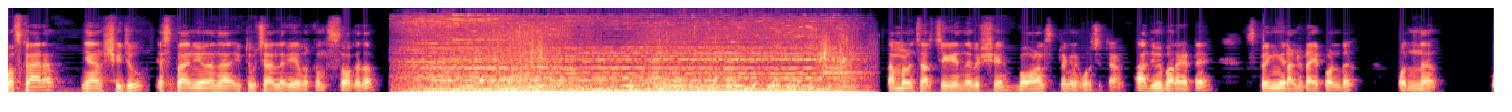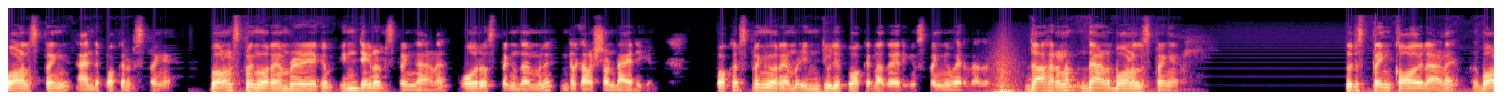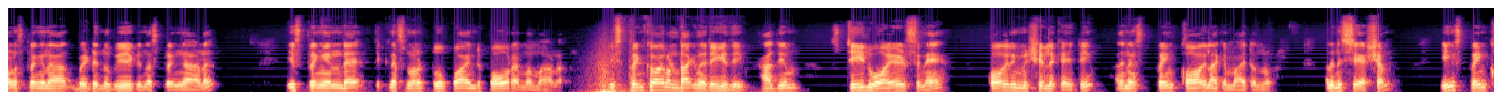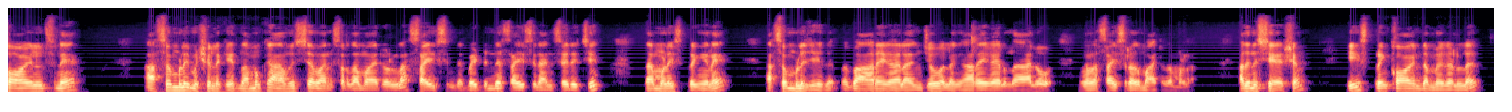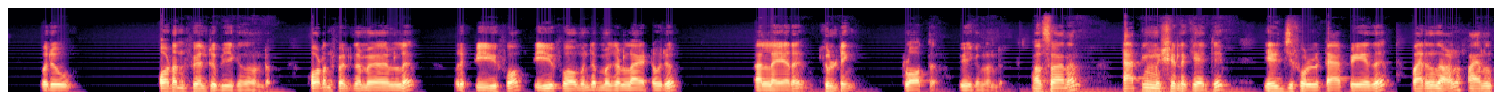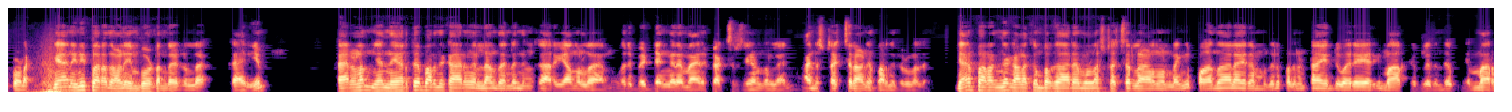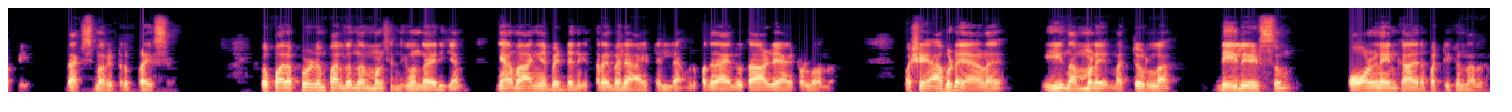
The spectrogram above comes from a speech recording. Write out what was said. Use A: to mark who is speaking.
A: നമസ്കാരം ഞാൻ ഷിജു. എസ്പാനിയോ എന്ന യൂട്യൂബ് ചാനലിലേക്ക് ഏവർക്കും സ്വാഗതം. നമ്മൾ ചർച്ച ചെയ്യുന്ന വിഷയം ബോണൽ സ്പ്രിങ്ങിനെ കുറിച്ചിട്ടാണ്. ആദ്യമേ പറയട്ടെ സ്പ്രിങ് രണ്ട് ടൈപ്പ് ഉണ്ട്. ഒന്ന് bonnell spring and pocket spring. Bonnell spring എന്ന് പറയുമ്പോഴേക്കും ഇന്റഗ്രേറ്റഡ് സ്പ്രിങ് ആണ്. ഓരോ സ്പ്രിങ് തമ്മിൽ ഇന്റർ കണക്ഷൻ ഉണ്ടായിരിക്കും. പോക്കറ്റ് സ്പ്രിങ് പറയുമ്പോൾ ഇൻഡിവിജ്വൽ പോക്കറ്റിനകത്തായിരിക്കും സ്പ്രിങ് വരുന്നത്. ഉദാഹരണം ഇതാണ് ബോണൽ സ്പ്രിങ്. ഇതൊരു സ്പ്രിങ് കോയിലാണ് ബോൾ സ്പ്രിങ്ങിന് ബെഡിന് ഉപയോഗിക്കുന്ന സ്പ്രിങ് ആണ്. ഈ സ്പ്രിങ്ങിന്റെ തിക്നെസ് എന്ന് പറഞ്ഞാൽ two point four M M ആണ്. ഈ സ്പ്രിങ് കോയിൽ ഉണ്ടാക്കുന്ന രീതി ആദ്യം സ്റ്റീൽ വയേഴ്സിനെ കോയിലിംഗ് മെഷീനിൽ കയറ്റി അതിനെ സ്പ്രിങ് കോയിലാക്കി മാറ്റുന്നു. അതിനുശേഷം ഈ സ്പ്രിങ് കോയിൽസിനെ അസംബ്ലി മെഷീനിൽ കയറ്റി നമുക്ക് ആവശ്യമനുസൃതമായിട്ടുള്ള സൈസിന്റെ ബെഡിന്റെ സൈസിനനുസരിച്ച് നമ്മൾ ഈ സ്പ്രിങ്ങിനെ അസംബിൾ ചെയ്ത്. ഇപ്പൊ ആറേകാൽ അഞ്ചോ അല്ലെങ്കിൽ ആറേകാൽ നാലോ അങ്ങനെയുള്ള സൈസിൽ അത് മാറ്റും നമ്മൾ അതിനുശേഷം ഈ സ്പ്രിംഗ് കോയിന്റെ മുകളിൽ ഒരു കോട്ടൺ ഫെൽറ്റ് ഉപയോഗിക്കുന്നുണ്ട്. കോട്ടൺ ഫെൽറ്റിന്റെ മുകളിൽ ഒരു P V foam P V ഫോമിന്റെ മുകളിലായിട്ട് ഒരു ലെയർ ക്യൂൾട്ടിങ് ക്ലോത്ത് ഉപയോഗിക്കുന്നുണ്ട്. അവസാനം ടാപ്പിംഗ് മെഷീനിൽ കയറ്റി എഡ്ജ് ഫുള്ള് ടാപ്പ് ചെയ്ത് വരുന്നതാണ് ഫൈനൽ പ്രോഡക്റ്റ് ഞാൻ ഇനി പറയുന്നതാണ് ഇമ്പോർട്ടന്റ് ആയിട്ടുള്ള കാര്യം. കാരണം ഞാൻ നേരത്തെ പറഞ്ഞ കാര്യങ്ങളെല്ലാം തന്നെ നിങ്ങൾക്ക് അറിയാമെന്നുള്ളതാണ് ഒരു ബെഡ് എങ്ങനെ മാനുഫാക്ചർ ചെയ്യണം എന്നുള്ളതാണ്. അതിന്റെ സ്ട്രക്ചറാണ് പറഞ്ഞിട്ടുള്ളത്. ഞാൻ പറഞ്ഞ കണക്കും പ്രകാരമുള്ള സ്ട്രക്ചറിലാണെന്നുണ്ടെങ്കിൽ പതിനാലായിരം മുതൽ പതിനെട്ടായിരം രൂപ വരെ ആയിരിക്കും മാർക്കറ്റിൽ ഇതിന്റെ M R P maximum retail price ഇപ്പൊ പലപ്പോഴും പലരും നമ്മൾ ചിന്തിക്കുന്നുണ്ടായിരിക്കാം ഞാൻ വാങ്ങിയ ബെഡിന് ഇത്രയും വില ആയിട്ടില്ല ഒരു പതിനായിരം രൂപ താഴെ ആയിട്ടുള്ളൂ എന്ന് പക്ഷെ അവിടെയാണ് ഈ നമ്മളെ മറ്റുള്ള ഡീലേഴ്സും ഓൺലൈൻകാരും പറ്റിക്കുന്നത്.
